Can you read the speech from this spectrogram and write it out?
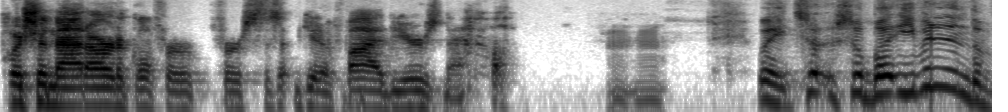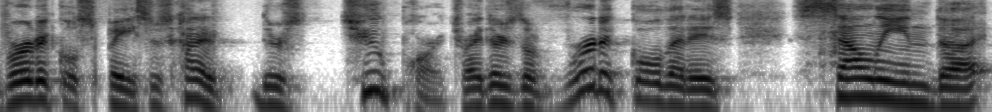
pushing that article for, for you know, five years now. Mm-hmm. Wait, so so but even in the vertical space, there's kind of there's two parts, right? There's the vertical that is selling the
